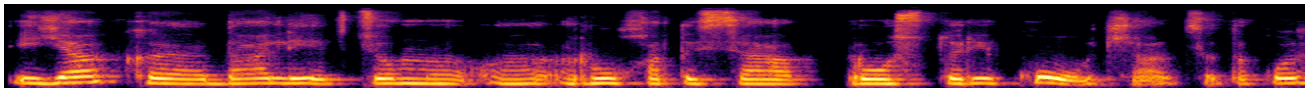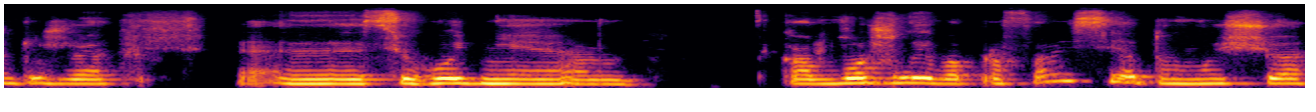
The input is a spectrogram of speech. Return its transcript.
і як е, далі в цьому е, рухатися в просторі коуча. Це також дуже сьогодні така важлива професія, тому що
